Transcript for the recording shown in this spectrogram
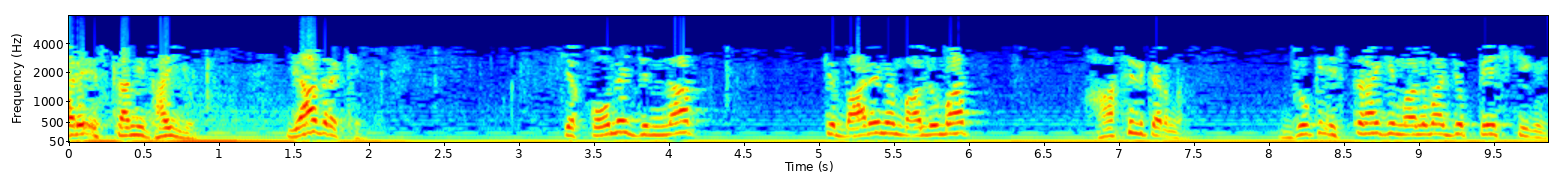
ہمارے اسلامی بھائیوں، یاد رکھیں کہ قوم جنات کے بارے میں معلومات حاصل کرنا، جو کہ اس طرح کی معلومات جو پیش کی گئی،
